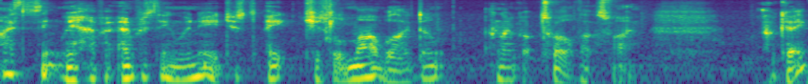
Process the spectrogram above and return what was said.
I think we have everything we need. Just eight chiseled marble. I don't, and I've got twelve. That's fine. Okay.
